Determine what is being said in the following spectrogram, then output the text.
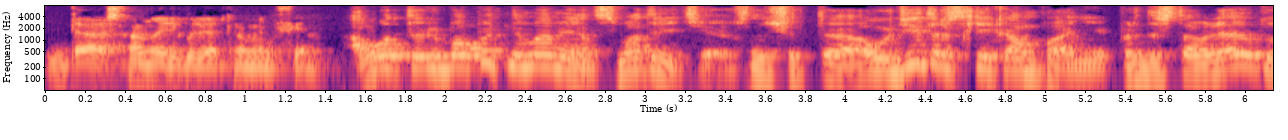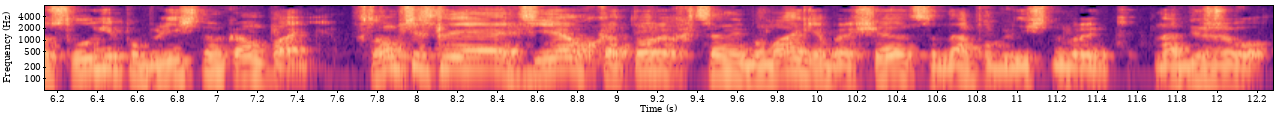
Да, основной регулятор Минфин. А вот любопытный момент. Смотрите, значит, аудиторские компании предоставляют услуги публичным компаниям. В том числе те, у которых ценные бумаги обращаются на публичном рынке, на биржевом.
